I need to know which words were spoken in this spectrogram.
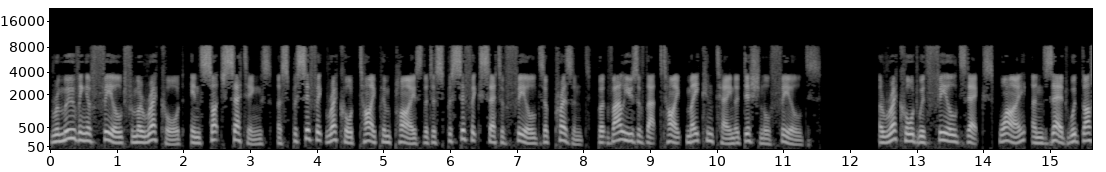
Removing a field from a record, in such settings, a specific record type implies that a specific set of fields are present, but values of that type may contain additional fields. A record with fields x, y, and z would thus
